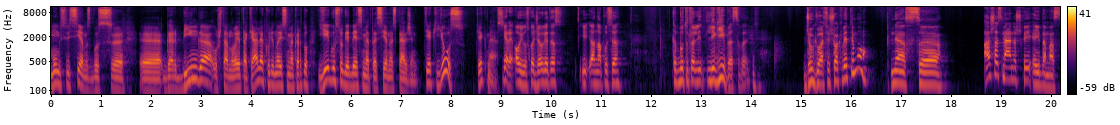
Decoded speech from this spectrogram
mums visiems bus e, e, garbinga už tą nueitą kelią, kurį nueisime kartu, jeigu sugebėsime tas sienas peržengti. Tiek jūs, tiek mes. Gerai, o jūs ko džiaugiatės į aną pusę? Kad būtų to ly- lygybės. Džiaugiuosi šiuo kvietimu, nes e, aš asmeniškai eidamas,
